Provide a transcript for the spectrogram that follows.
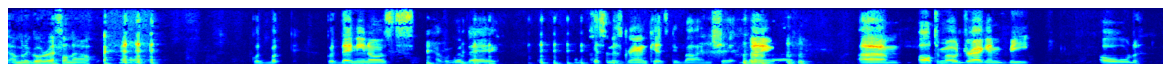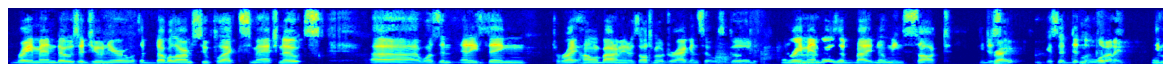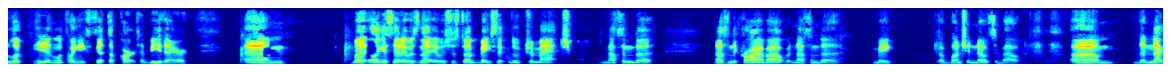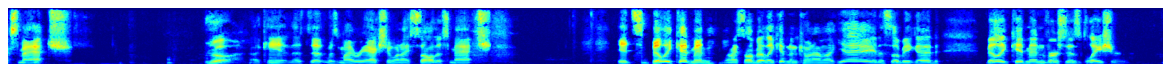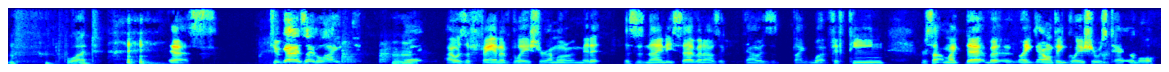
I'm gonna go wrestle now. Yeah. Good, bu- good day, Ninos. Have a good day. Kissing his grandkids goodbye and shit. But anyway, um, Ultimo Dragon beat old Ray Mendoza Jr. with a double arm suplex. Match notes uh, wasn't anything to write home about. I mean, it was Ultimo Dragon, so it was good. And Ray Mhm. Mendoza by no means sucked. He just, right. like I said, didn't Looked look funny. he looked he didn't look like he fit the part to be there. Um, but like I said, it was it was just a basic lucha match. Nothing to nothing to cry about, but nothing to make a bunch of notes about. Um, the next match, ugh, I can't. That that was my reaction when I saw this match. It's Billy Kidman. When I saw Billy Kidman coming out, I'm like, "Yay, this will be good." Billy Kidman versus Glacier. What? Yes. Two guys I liked. Mhm. Okay. I was a fan of Glacier. I'm going to admit it. This is 97. I was like, I was like, what, 15 or something like that. But like, I don't think Glacier was terrible.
